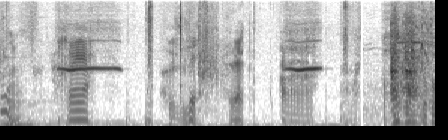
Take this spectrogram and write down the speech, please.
Hmm. Yeah. Look. とっと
